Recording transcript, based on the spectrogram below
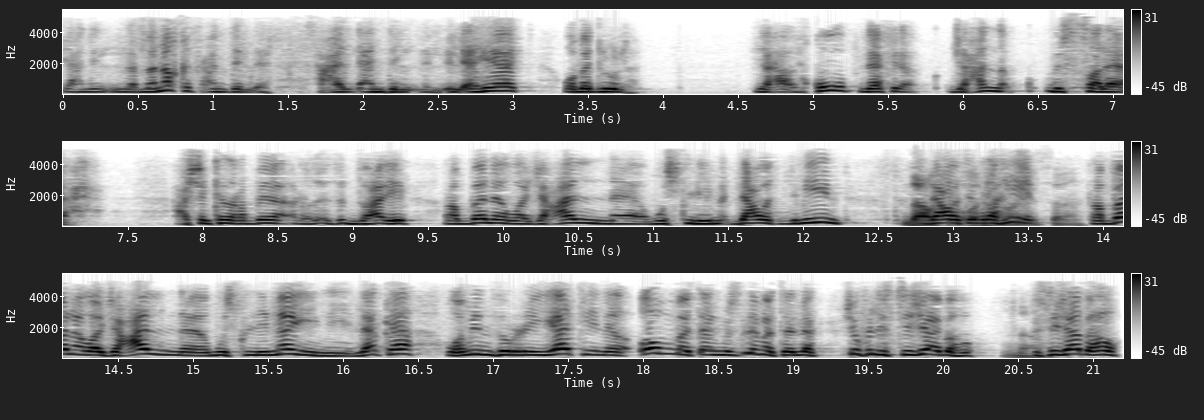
يعني لما نقف عند عند ال الآيات ومدلولها. يعقوب نافلة جعلنا بالصلاح. عشان كده ربنا الدعاء إيه؟ ربنا وجعلنا مسلم دعوة مين؟ دعوة دعوة إبراهيم. ربنا وجعلنا مسلمين لك ومن ذريتنا أمة مسلمة لك. شوف الاستجابة أهو. نعم. الاستجابة أهو.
